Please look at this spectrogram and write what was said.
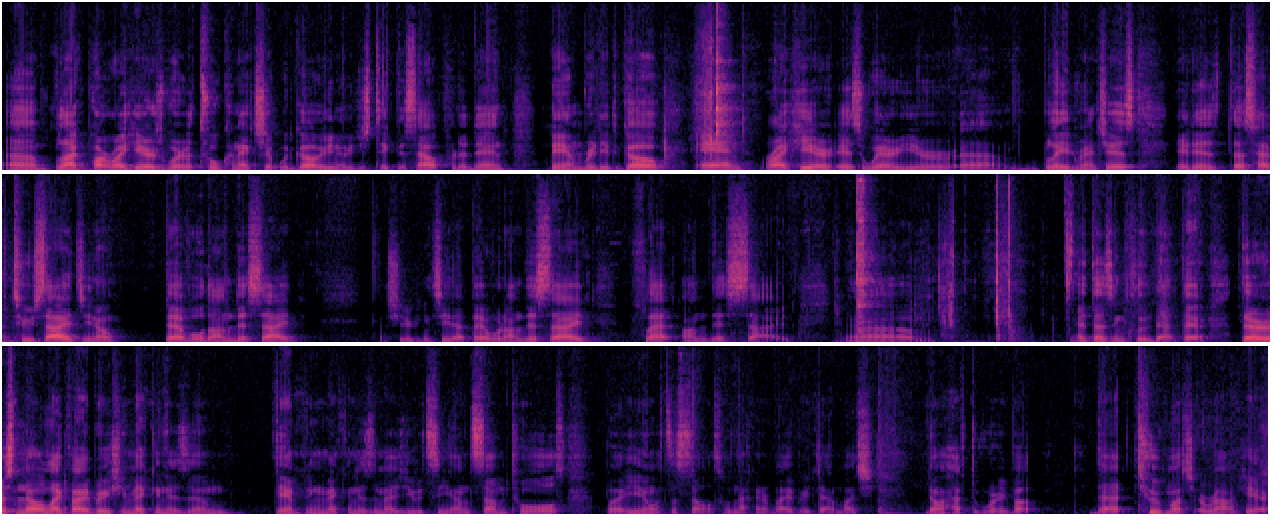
uh, black part right here is where the tool connect chip would go. You know, you just take this out, put it in, bam, ready to go. And right here is where your um, blade wrench is. It is does have two sides, you know, beveled on this side. Not sure if you can see that beveled on this side, flat on this side. Um, it does include that there. There is no like vibration mechanism, dampening mechanism as you would see on some tools, but you know, it's a cell, so it's not gonna vibrate that much. Don't have to worry about that too much around here.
